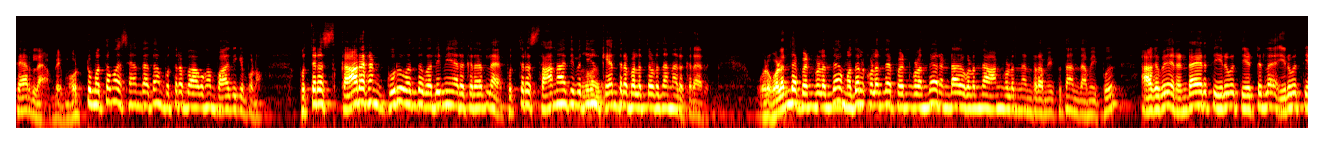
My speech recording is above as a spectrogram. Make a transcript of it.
சேரல. அப்படி ஒட்டு மொத்தமாக சேர்ந்தா தான் புத்திர பாவகம் பாதிக்கப்படும். புத்திர காரகன் குரு வந்து வலிமையா இருக்கிறார்ல புத்திர ஸ்தானாதிபதியும் கேந்திர பலத்தோடு தானே இருக்கிறாரு. ஒரு குழந்தை பெண் குழந்தை முதல் குழந்தை பெண் குழந்தை ரெண்டாவது குழந்தை ஆண் குழந்தைன்ற அமைப்பு தான் அந்த அமைப்பு. ஆகவே ரெண்டாயிரத்தி இருபத்தி எட்டில் இருபத்தி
